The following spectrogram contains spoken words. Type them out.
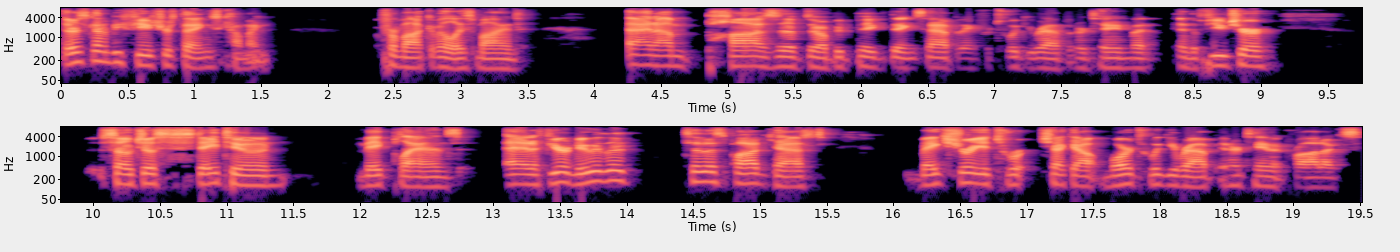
There's going to be future things coming for Mockaveli's Mind. And I'm positive there'll be big things happening for Twiggy Rap Entertainment in the future so just stay tuned, make plans, and if you're new to, the, to this podcast, make sure you check out more Twiggy Rap entertainment products.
